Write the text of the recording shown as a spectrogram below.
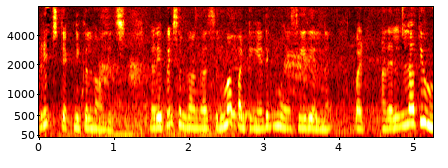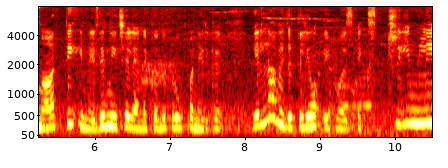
rich technical knowledge நிறைய பேர் சொல்லுவாங்க சினிமா பண்ணிட்டீங்க எதுக்குங்க சீரியல்னு பட் அது எல்லாத்தையும் மாற்றி இந்த எதிர்நீச்சல் எனக்கு வந்து ப்ரூவ் பண்ணியிருக்கு எல்லா விதத்துலேயும் it was extremely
